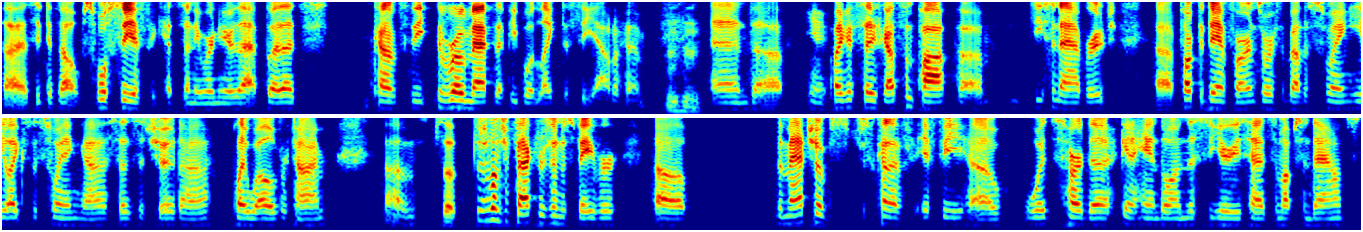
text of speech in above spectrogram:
uh, as he develops. We'll see if he gets anywhere near that, but that's kind of the, the roadmap that people would like to see out of him. hmm And uh, you know, like I say, he's got some pop, um, decent average. Uh, talked to Dan Farnsworth about his swing. He likes to swing. Uh, says it should uh, play well over time. Um, so there's a bunch of factors in his favor. Uh, the matchup's just kind of iffy. Uh, Wood's hard to get a handle on this year. He's had some ups and downs.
